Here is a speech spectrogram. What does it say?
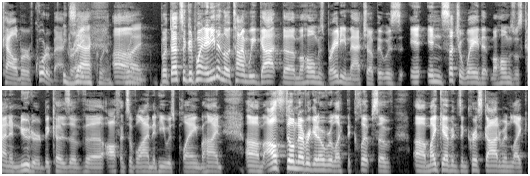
caliber of quarterback. right? Exactly. Um, right. But that's a good point. And even the time we got the Mahomes Brady matchup, it was in, in such a way that Mahomes was kind of neutered because of the offensive line that he was playing behind. Um, I'll still never get over like the clips of uh, Mike Evans and Chris Godwin like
